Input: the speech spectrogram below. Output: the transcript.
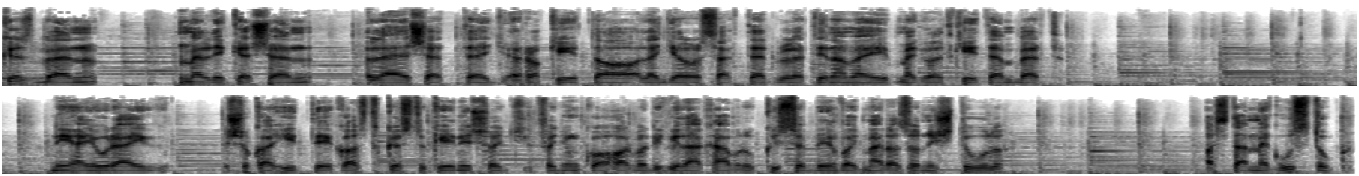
Közben mellékesen leesett egy rakéta Lengyelország területén, amely megölt két embert. Néhány óráig sokan hitték azt, köztük én is, hogy itt vagyunk a harmadik világháború küszöbén, vagy már azon is túl. Aztán megúsztuk,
